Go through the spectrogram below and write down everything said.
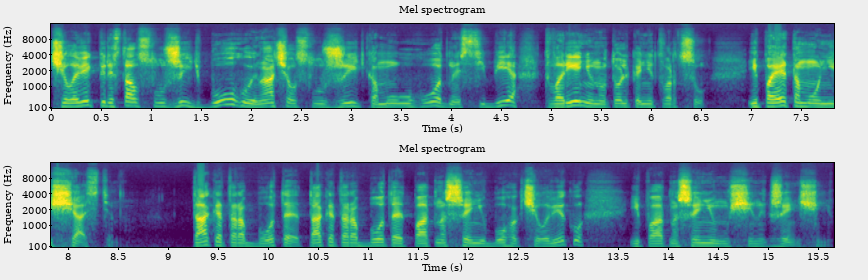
Человек перестал служить Богу и начал служить кому угодно, себе, творению, но только не Творцу. И поэтому он несчастен. Так это работает, так это работает по отношению Бога к человеку и по отношению мужчины к женщине.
